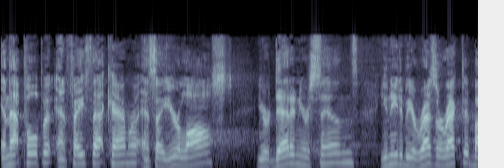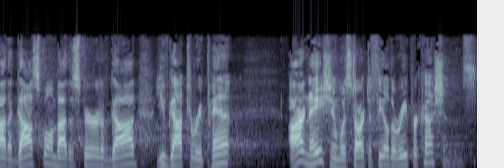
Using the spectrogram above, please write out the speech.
in that pulpit and face that camera and say, You're lost, you're dead in your sins, you need to be resurrected by the gospel and by the Spirit of God, you've got to repent, our nation would start to feel the repercussions.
